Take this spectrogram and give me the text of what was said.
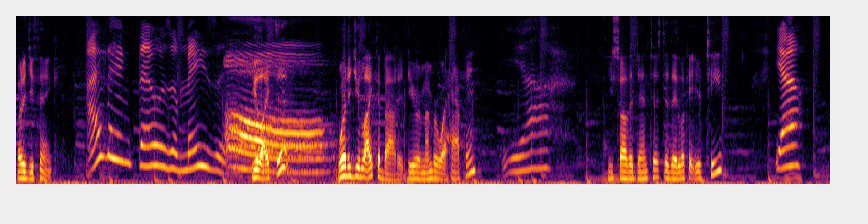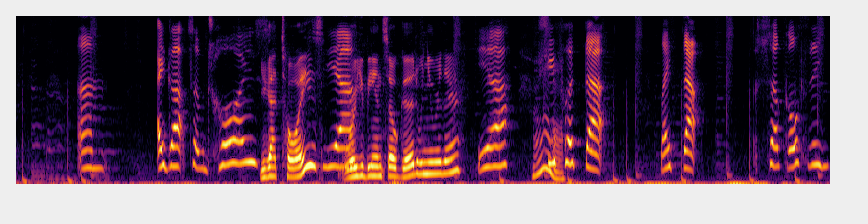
What did you think? I think that was amazing. You liked it? What did you like about it? Do you remember what happened? Yeah. You saw the dentist. Did they look at your teeth? Yeah. Um, I got some toys. You got toys? Yeah. Were you being so good when you were there? Yeah. She Oh. put that, like that circle thing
